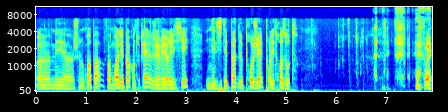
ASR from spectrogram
euh, mais euh, je ne crois pas. Enfin, moi à l'époque en tout cas, j'avais vérifié, il n'existait pas de projet pour les trois autres. ouais.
